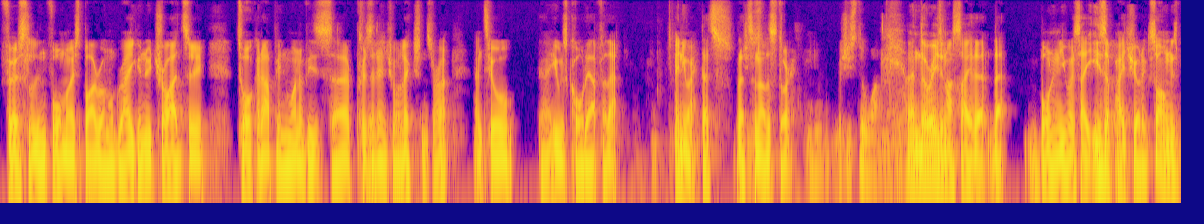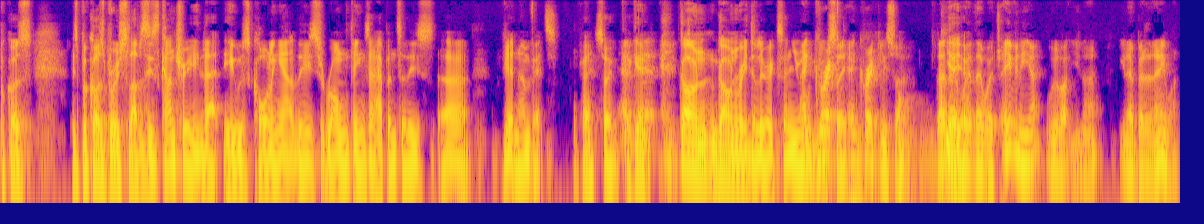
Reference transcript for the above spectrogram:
first and foremost by Ronald Reagan who tried to talk it up in one of his uh, presidential elections, right? Until uh, he was called out for that. Anyway, that's that's another story. But you still won. Right? And the reason I say that that Born in the USA is a patriotic song is because it's because Bruce loves his country that he was calling out these wrong things that happened to these uh, Vietnam vets. Okay, so again, go and go and read the lyrics and you, and you'll correctly, see. and correctly so. They, Yeah, they, yeah. Were, they were even here. We were like, you know, you know better than anyone.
